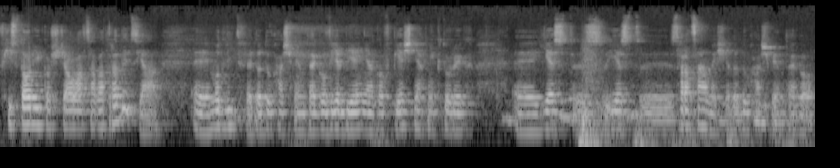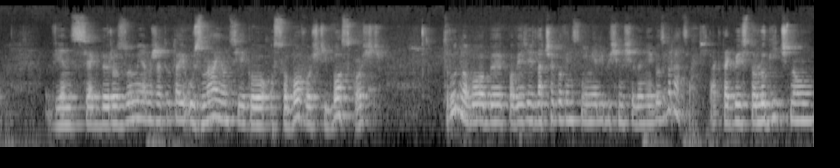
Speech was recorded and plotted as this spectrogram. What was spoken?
w historii Kościoła cała tradycja e, modlitwy do Ducha Świętego, wielbienia Go w pieśniach niektórych e, jest, jest, zwracamy się do Ducha Świętego. Więc jakby rozumiem, że tutaj uznając Jego osobowość i boskość, trudno byłoby powiedzieć, dlaczego więc nie mielibyśmy się do Niego zwracać. Tak, tak jest to logiczną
